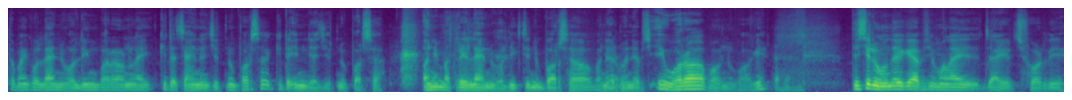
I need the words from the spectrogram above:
तपाईँको ल्यान्ड होल्डिङ बढाउनलाई कि त चाइना जित्नुपर्छ कि त इन्डिया जित्नुपर्छ? अनि मात्रै ल्यान्ड होल्डिङ जित्नुपर्छ भनेर भनेपछि ए हो र भन्नुभयो कि? त्यसरी हुँदै गएपछि मलाई जाहिर छोडिदिएँ।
